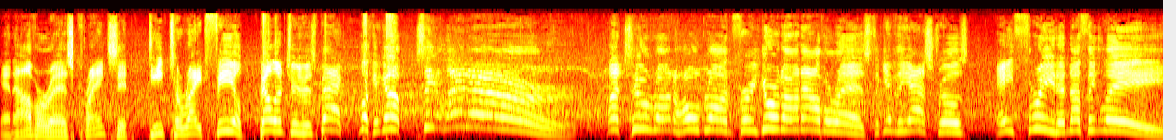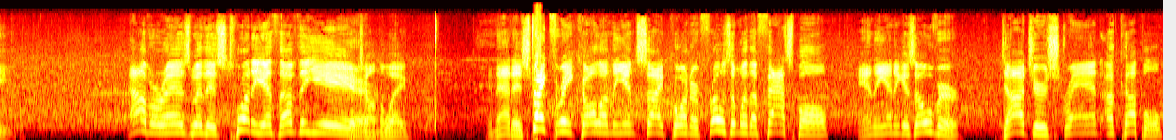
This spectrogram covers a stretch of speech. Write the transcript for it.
And Alvarez cranks it deep to right field. Bellinger is back, looking up. See you later! A two-run home run for Yordan Alvarez to give the Astros a three to nothing lead. Alvarez with his 20th of the year. It's on the way. And that is strike three call on the inside corner. Frozen with a fastball, and the inning is over. Dodgers strand a couple.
